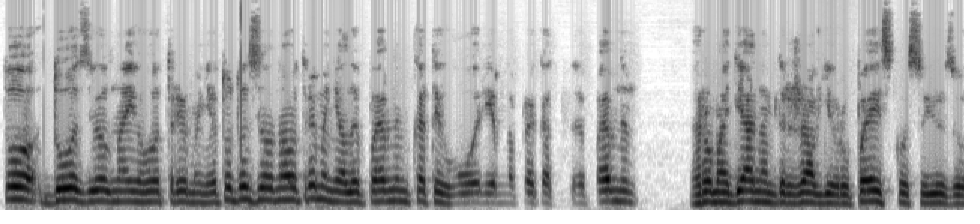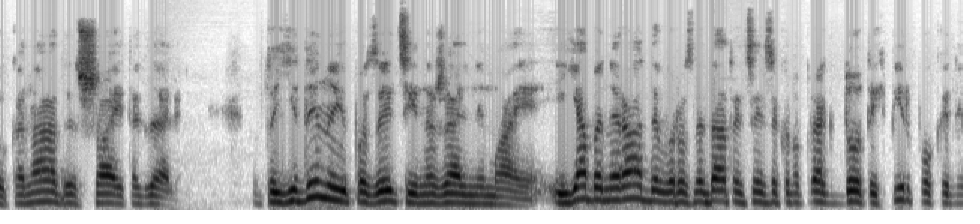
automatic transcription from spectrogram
то дозвіл на його отримання, то дозвіл на отримання, але певним категоріям, наприклад, певним громадянам держав Європейського Союзу, Канади, США і так далі. Тобто єдиної позиції, на жаль, немає. І я би не радив розглядати цей законопроект до тих пір, поки не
